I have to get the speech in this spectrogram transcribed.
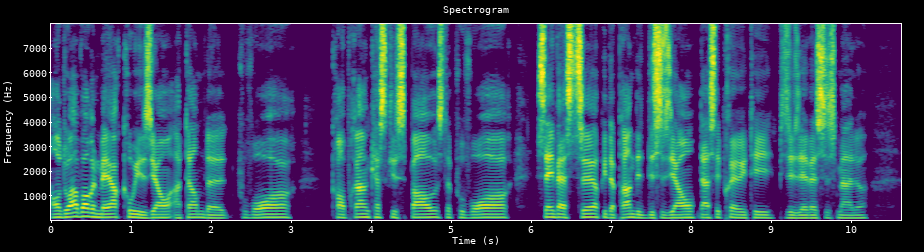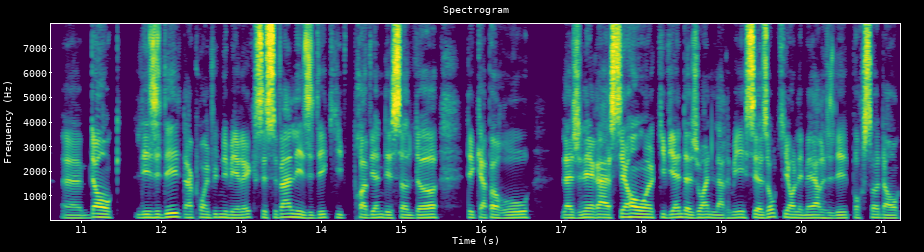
on doit avoir une meilleure cohésion en termes de pouvoir comprendre qu'est-ce qui se passe, de pouvoir s'investir puis de prendre des décisions dans ces priorités puis ces investissements-là. Euh, donc, les idées d'un point de vue numérique, c'est souvent les idées qui proviennent des soldats, des caporaux, la génération euh, qui vient de joindre l'armée. C'est eux autres qui ont les meilleures idées pour ça. Donc,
